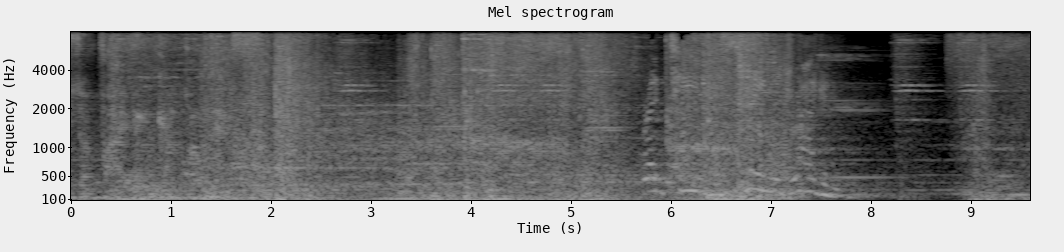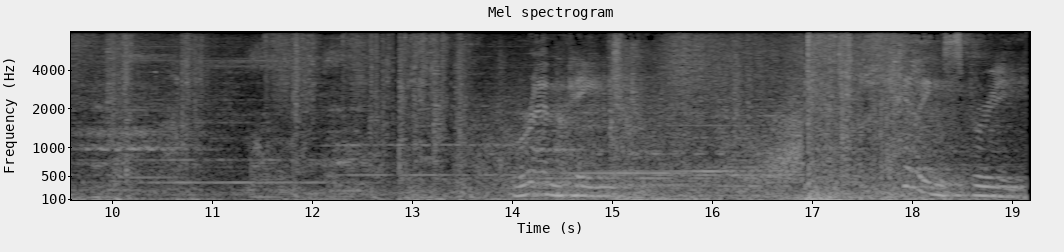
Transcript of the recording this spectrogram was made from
surviving components. Red team has slain the dragon. Rampage. Killing spree.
